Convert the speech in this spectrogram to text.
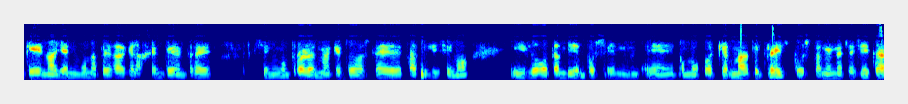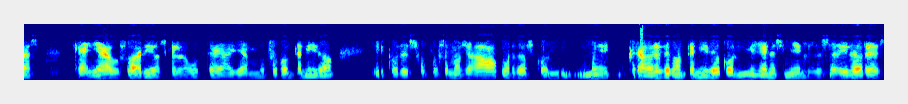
que no haya ninguna pega, que la gente entre sin ningún problema, que todo esté facilísimo. Y luego también pues en, como cualquier marketplace pues también necesitas que haya usuarios que les guste, haya mucho contenido. Y por eso pues hemos llegado a acuerdos con eh, creadores de contenido con millones y millones de seguidores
